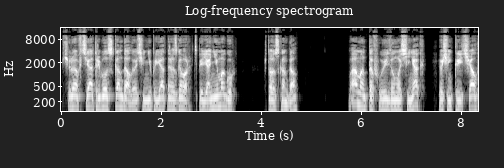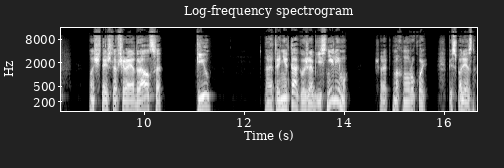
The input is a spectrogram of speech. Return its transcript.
Вчера в театре был скандал и очень неприятный разговор. Теперь я не могу. — Что за скандал? Мамонтов увидел мой синяк и очень кричал. Он считает, что вчера я дрался, пил но это не так, вы же объяснили ему? Шарапин махнул рукой. Бесполезно.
